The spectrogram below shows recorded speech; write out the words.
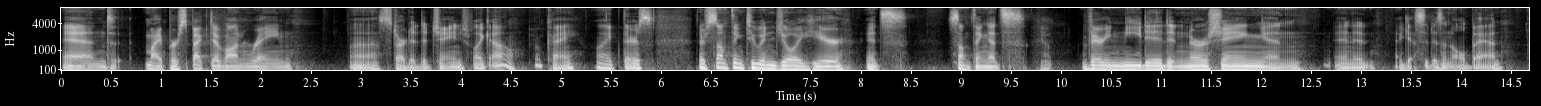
And my perspective on rain uh, started to change. Like, oh, okay. Like there's there's something to enjoy here. It's something that's very needed and nourishing, and and it I guess it isn't all bad.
